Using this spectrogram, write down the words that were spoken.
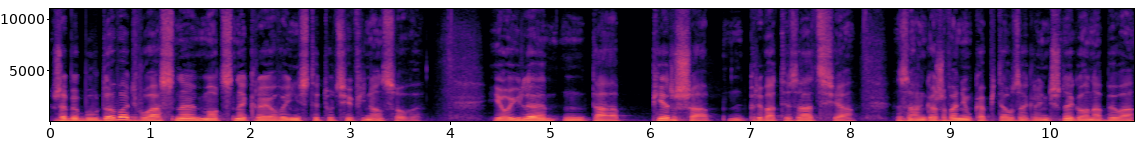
żeby budować własne, mocne krajowe instytucje finansowe. I o ile ta pierwsza prywatyzacja z zaangażowaniem kapitału zagranicznego, ona była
